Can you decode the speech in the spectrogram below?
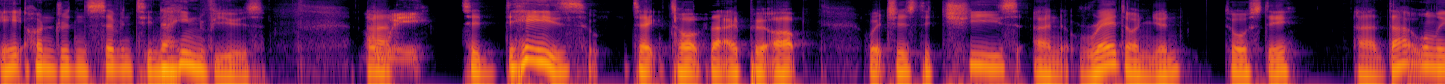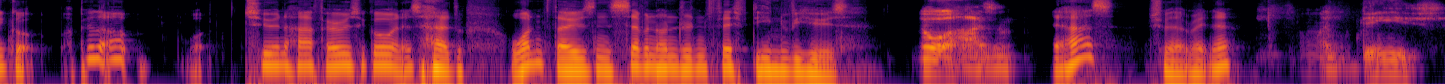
879 views. No way. Today's TikTok that I put up, which is the cheese and red onion toasty, and that only got I put it up what two and a half hours ago, and it's had 1,715 views. No, it hasn't. It has. Show that right now. Oh my days.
